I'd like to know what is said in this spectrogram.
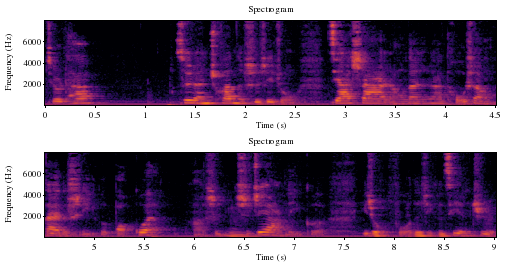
就是它虽然穿的是这种袈裟，然后但是它头上戴的是一个宝冠。啊，是是这样的一个一种佛的这个建制，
